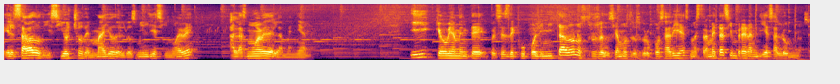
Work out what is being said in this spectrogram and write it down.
el sábado 18 de mayo del 2019 a las 9 de la mañana. Y que obviamente pues es de cupo limitado, nosotros reducíamos los grupos a 10, nuestra meta siempre eran 10 alumnos.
